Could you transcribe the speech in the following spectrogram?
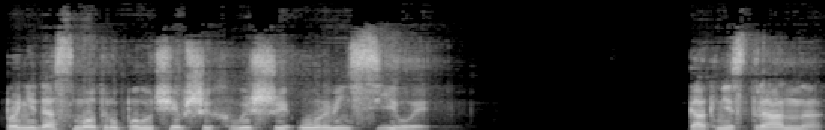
по недосмотру получивших высший уровень силы. Как ни странно,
